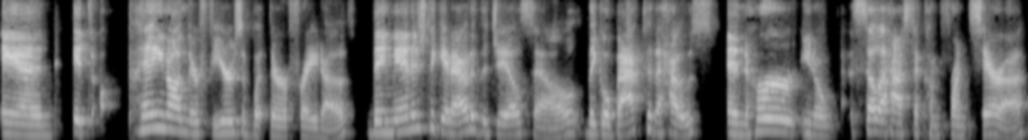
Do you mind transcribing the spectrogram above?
and it's playing on their fears of what they're afraid of. They manage to get out of the jail cell. They go back to the house and her, you know, Stella has to confront Sarah.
